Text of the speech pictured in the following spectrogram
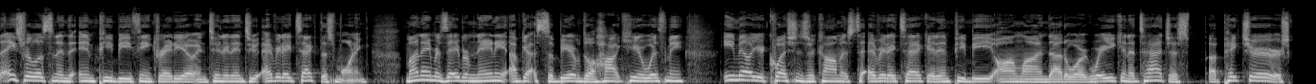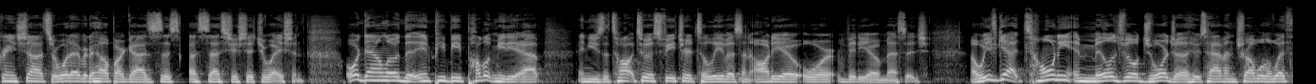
Thanks for listening to MPB Think Radio and tuning into Everyday Tech this morning. My name is Abram Nanney. I've got Sabir Abdul-Haqq here with me. Email your questions or comments to everydaytech at mpbonline.org where you can attach a, a, picture or screenshots or whatever to help our guys assess, assess your situation. Or download the MPB Public Media app and use the Talk to Us feature to leave us an audio or video message. Uh, we've got Tony in Milledgeville, Georgia, who's having trouble with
